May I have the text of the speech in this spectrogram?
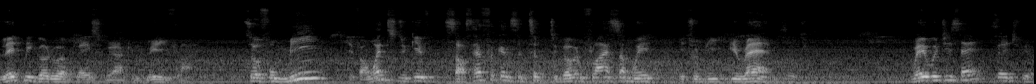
let me go to a place where I can really fly. So for me, if I wanted to give South Africans a tip to go and fly somewhere, it would be Iran. Where would you say? Sedgefield.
